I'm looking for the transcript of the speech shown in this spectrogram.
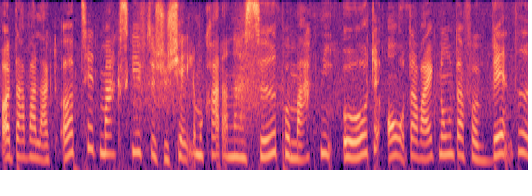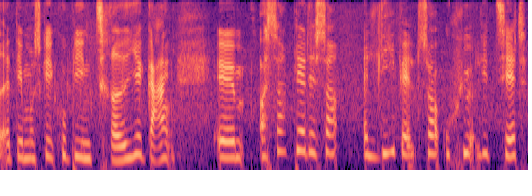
og der var lagt op til et magtskifte. Socialdemokraterne har siddet på magten i otte år. Der var ikke nogen, der forventede, at det måske kunne blive en tredje gang. Øh, og så bliver det så alligevel så uhyrligt tæt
